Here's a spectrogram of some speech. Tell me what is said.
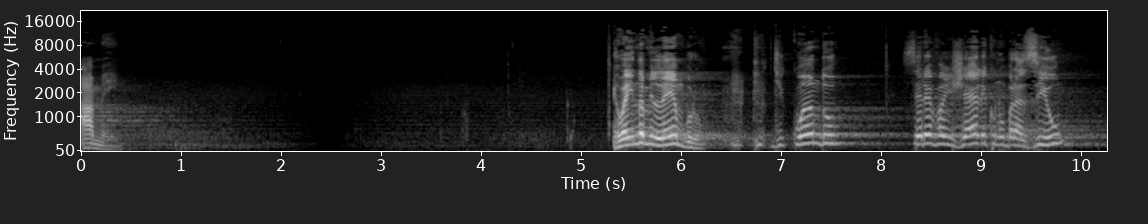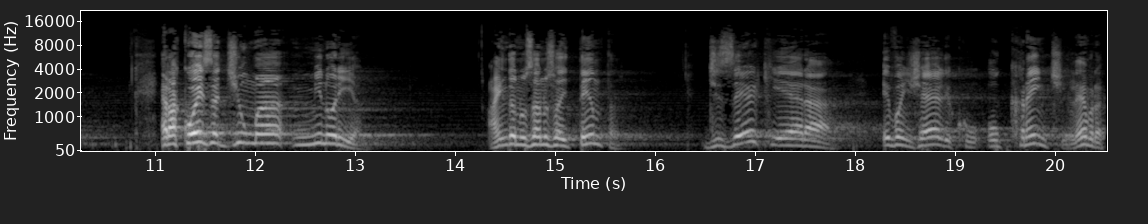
Amém. Eu ainda me lembro de quando ser evangélico no Brasil era coisa de uma minoria. Ainda nos anos 80, dizer que era evangélico ou crente, lembra?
